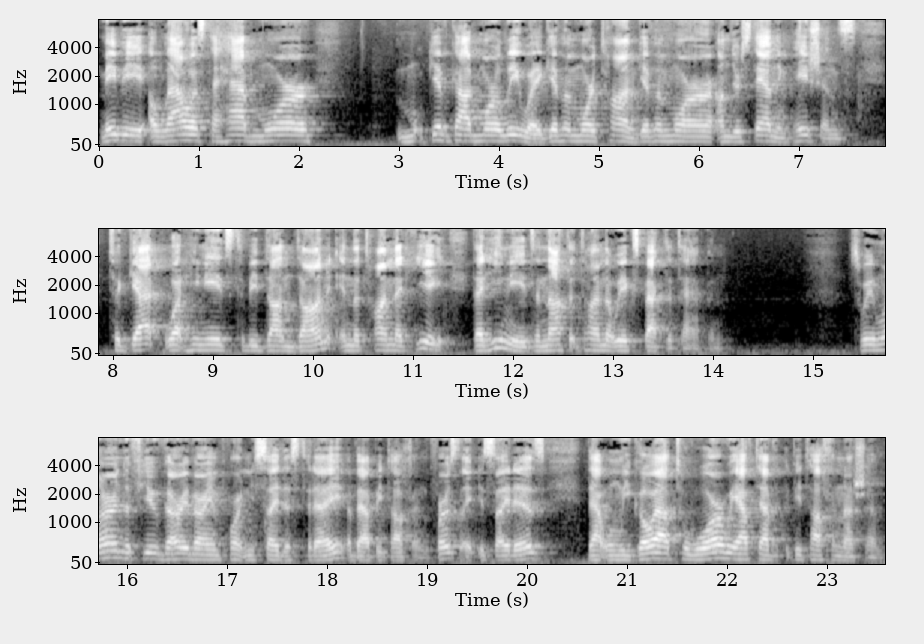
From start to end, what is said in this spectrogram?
maybe allow us to have more, give God more leeway, give Him more time, give Him more understanding, patience to get what he needs to be done done in the time that he that he needs and not the time that we expect it to happen. So we learned a few very, very important yisaidis today about bitachon. First yisaid is that when we go out to war, we have to have bitachon Hashem.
